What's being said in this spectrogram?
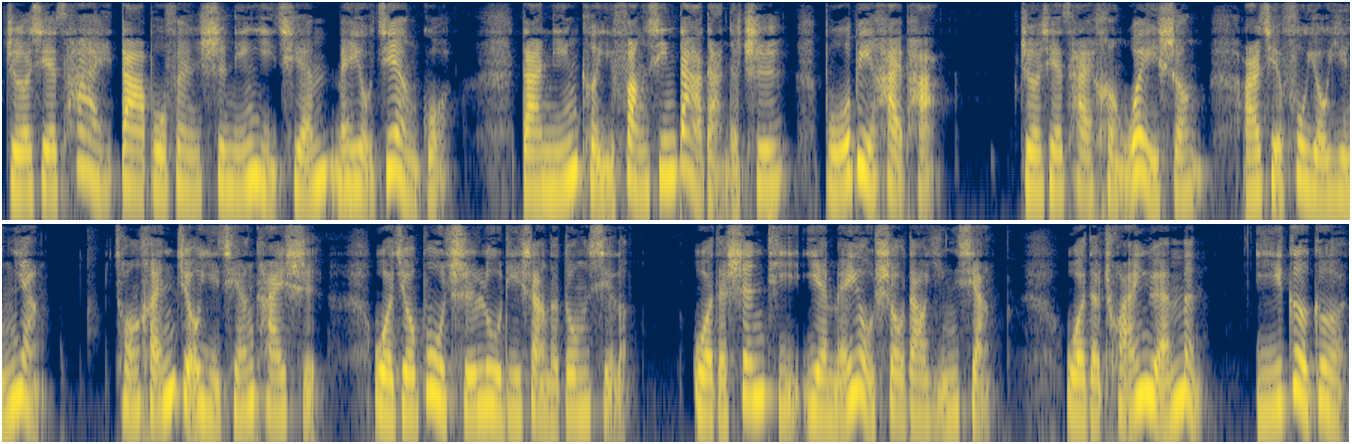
这些菜大部分是您以前没有见过。”但您可以放心大胆的吃，不必害怕。这些菜很卫生，而且富有营养。从很久以前开始，我就不吃陆地上的东西了。我的身体也没有受到影响。我的船员们一个个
